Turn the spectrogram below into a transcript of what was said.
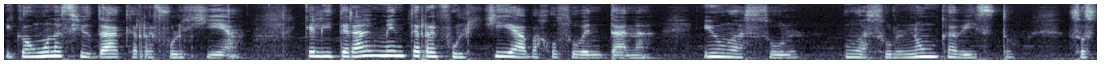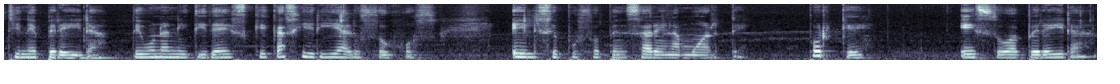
y con una ciudad que refulgía, que literalmente refulgía bajo su ventana, y un azul, un azul nunca visto, sostiene Pereira, de una nitidez que casi hería los ojos. Él se puso a pensar en la muerte. ¿Por qué? Eso a Pereira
